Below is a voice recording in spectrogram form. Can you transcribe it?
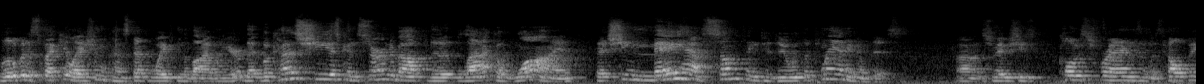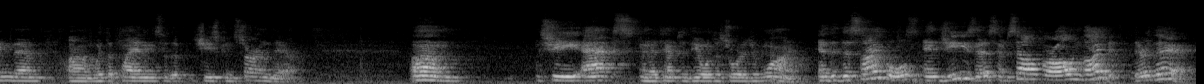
a little bit of speculation, we'll kind of step away from the Bible here, that because she is concerned about the lack of wine, that she may have something to do with the planning of this. Uh, so maybe she's close friends and was helping them um, with the planning so that she's concerned there. Um, she acts in an attempt to deal with a shortage of wine. And the disciples and Jesus himself are all invited. They're there.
